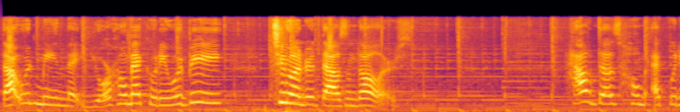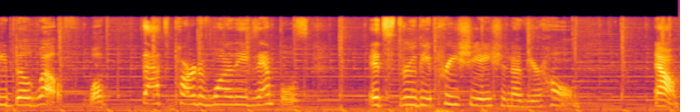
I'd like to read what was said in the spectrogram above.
That would mean that your home equity would be $200,000. How does home equity build wealth? Well, that's part of one of the examples. It's through the appreciation of your home. Now,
